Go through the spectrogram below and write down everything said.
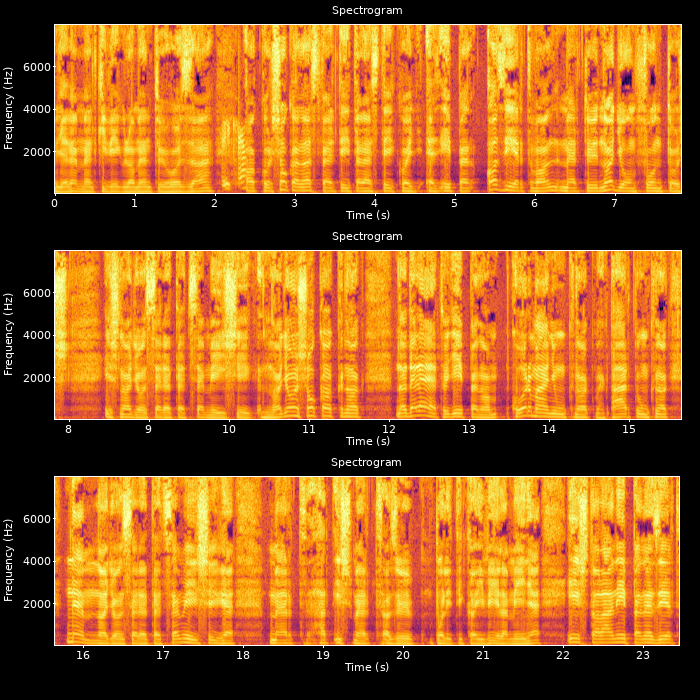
ugye nem ment ki végül a mentő hozzá, Igen. akkor sokan azt feltételezték, hogy ez éppen azért van, mert ő nagyon fontos és nagyon szeretett személyiség nagyon sokaknak, na de lehet, hogy éppen a kormányunknak, meg pártunknak nem nagyon szeretett személyisége, mert hát ismert az ő politikai véleménye, és talán éppen ezért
